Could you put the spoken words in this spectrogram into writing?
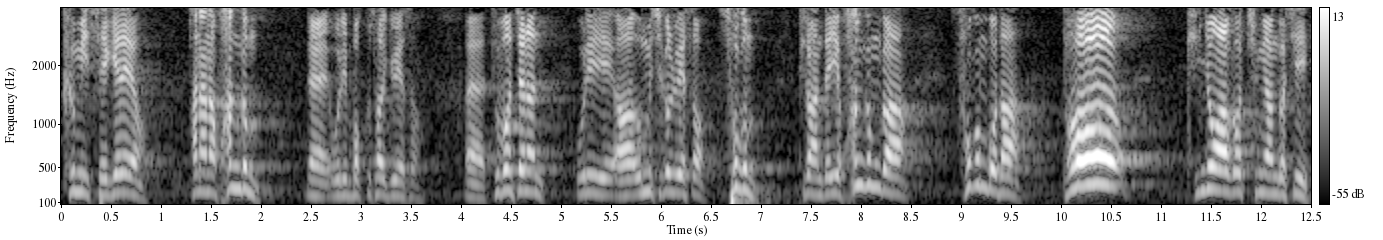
금이 세 개래요. 하나는 황금, 예, 우리 먹고 살기 위해서. 예, 두 번째는 우리 어, 음식을 위해서 소금 필요한데 이 황금과 소금보다 더 기묘하고 중요한 것이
